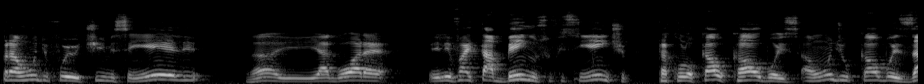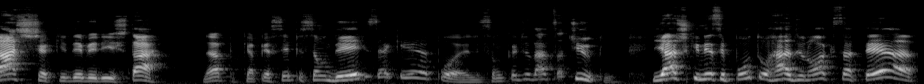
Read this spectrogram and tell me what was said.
para onde foi o time sem ele, né? e agora ele vai estar tá bem o suficiente para colocar o Cowboys aonde o Cowboys acha que deveria estar, né? Porque a percepção deles é que, pô, eles são candidatos a título. E acho que nesse ponto o Hard Knocks até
